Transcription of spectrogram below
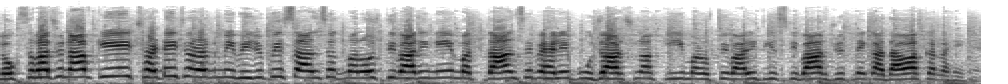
लोकसभा चुनाव के छठे चरण में बीजेपी सांसद मनोज तिवारी ने मतदान से पहले पूजा अर्चना की। मनोज तिवारी तीसरी बार जीतने का दावा कर रहे हैं।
